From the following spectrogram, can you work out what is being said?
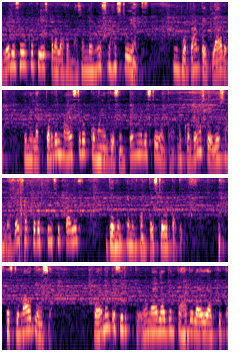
niveles educativos para la formación de nuestros estudiantes. Importante, claro, en el actuar del maestro como en el desempeño del estudiante. Recordemos que ellos son los dos actores principales en el contexto educativo. Estimada audiencia, Podemos decir que una de las ventajas de la didáctica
